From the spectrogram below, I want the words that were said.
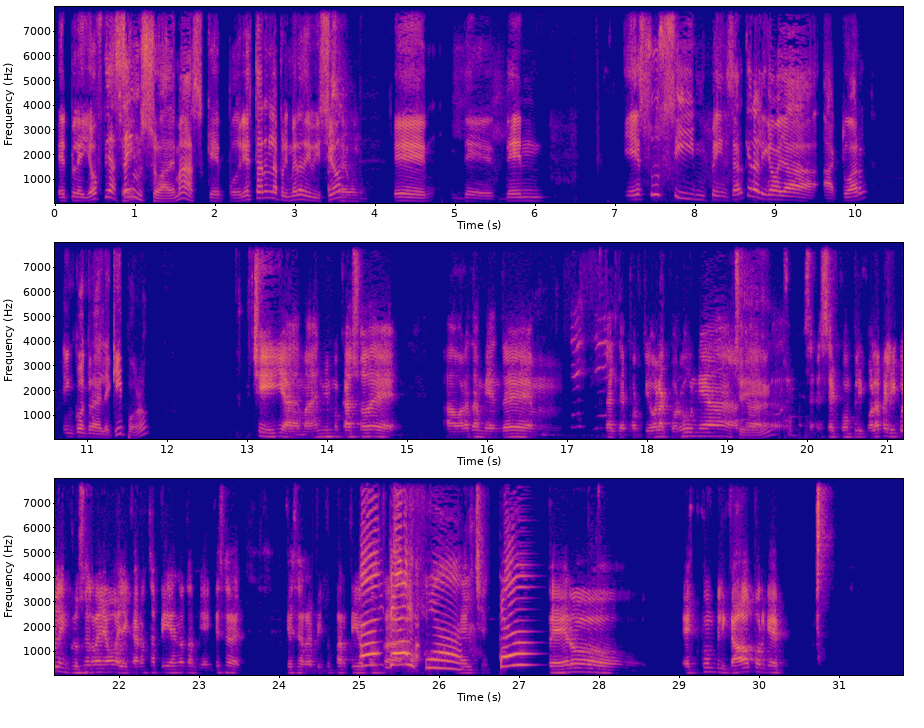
El playoff de ascenso, además, que podría estar en la primera división. Eh, de, de- eso sin pensar que la liga vaya a actuar en contra del equipo, ¿no? Sí, y además el mismo caso de ahora también de, mm, del Deportivo La Coruña. o Sí. sea, se, se complicó la película, incluso el Rayo Vallecano está pidiendo también que se, que se repita un partido contra Elche. Pero es complicado porque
